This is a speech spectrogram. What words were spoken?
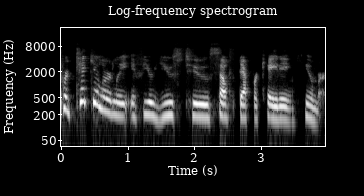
Particularly if you're used to self deprecating humor,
